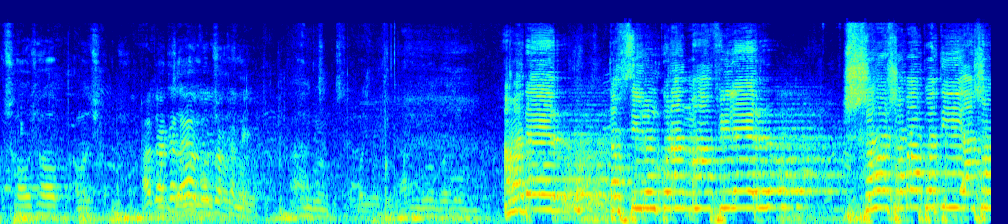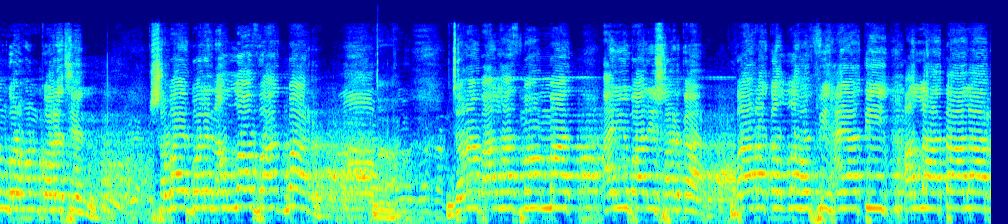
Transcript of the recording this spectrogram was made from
সহ- আমাদের তফসিরুল কোরআন মাহফিলের সহসভাপতি আসন গ্রহণ করেছেন। সবাই বলেন আল্লাহ আকবার। জনাব আলহাজ মোহাম্মদ আইয়ুব আলী সরকার বারাকাল্লাহু ফি হায়াতি আল্লাহ তাআলার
